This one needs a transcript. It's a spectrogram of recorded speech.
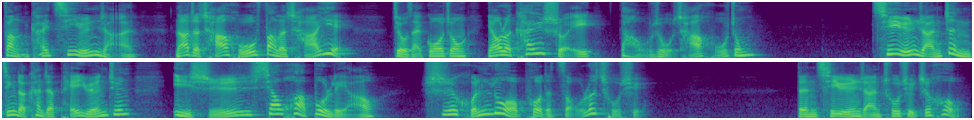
放开戚云染，拿着茶壶放了茶叶，就在锅中舀了开水倒入茶壶中。戚云染震惊的看着裴元君，一时消化不了。失魂落魄的走了出去。等齐云染出去之后，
